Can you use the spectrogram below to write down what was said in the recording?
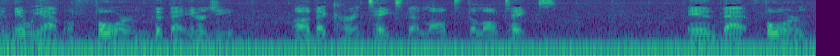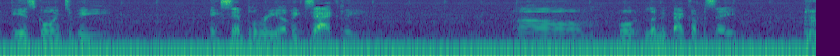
And then we have a form that that energy, uh, that current takes, that law, the law takes. And that form is going to be exemplary of exactly. Um, well, let me back up and say,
